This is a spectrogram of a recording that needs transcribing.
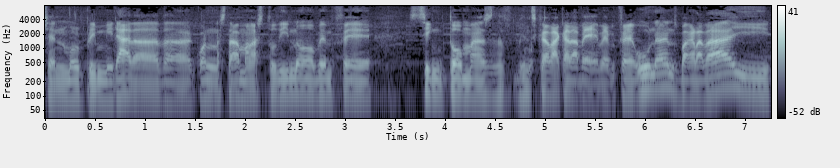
gent molt primmirada, de quan estàvem a l'estudi no vam fer cinc tomes fins que va quedar bé. Vam fer una, ens va agradar, i,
